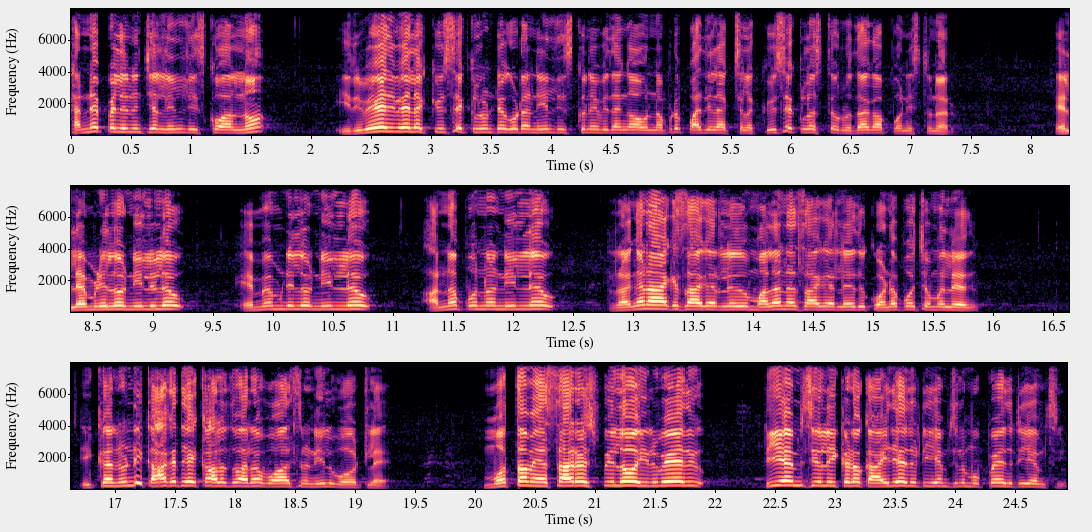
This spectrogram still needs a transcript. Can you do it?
కన్నెపల్లి నుంచి నీళ్ళు తీసుకోవాలనో ఇరవై ఐదు వేల క్యూసెక్లు ఉంటే కూడా నీళ్ళు తీసుకునే విధంగా ఉన్నప్పుడు పది లక్షల క్యూసెక్లు వస్తే వృధాగా పోనిస్తున్నారు. ఎల్ఎండిలో నీళ్ళు లేవు. ఎంఎండిలో నీళ్ళు లేవు అన్నపూర్ణ నీళ్ళు లేవు రంగనాయక సాగర్ లేదు మల్లన్న సాగర్ లేదు కొండపోచమ్మ లేదు. ఇక్కడ నుండి కాకతీయ కాల ద్వారా పోవాల్సిన నీళ్ళు పోవట్లే. మొత్తం ఎస్ఆర్ఎస్పిలో ఇరవై ఐదు టీఎంసీలు ఇక్కడ ఒక ఐదైదు టీఎంసీలు ముప్పై ఐదు టీఎంసీలు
